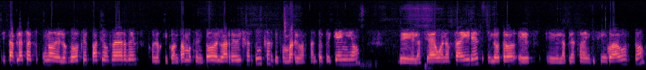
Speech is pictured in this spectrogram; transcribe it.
Esta plaza es uno de los dos espacios verdes con los que contamos en todo el barrio de Villa que es un barrio bastante pequeño de la ciudad de Buenos Aires. El otro es eh, la Plaza 25 de Agosto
